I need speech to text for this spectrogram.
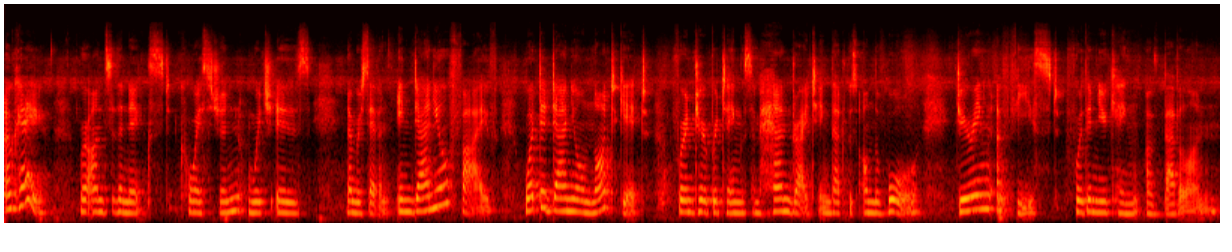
Okay, we're on to the next question, which is number seven. In Daniel 5, what did Daniel not get for interpreting some handwriting that was on the wall during a feast for the new king of Babylon?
